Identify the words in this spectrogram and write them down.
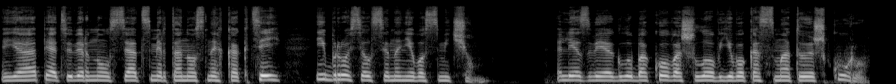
Я опять увернулся от смертоносных когтей и бросился на него с мечом. Лезвие глубоко вошло в его косматую шкуру,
